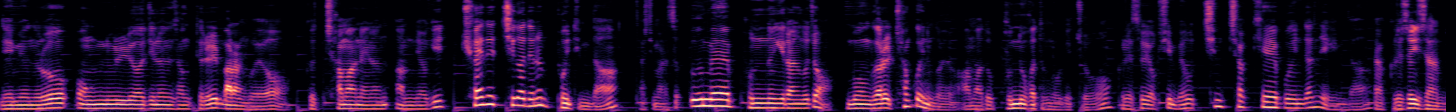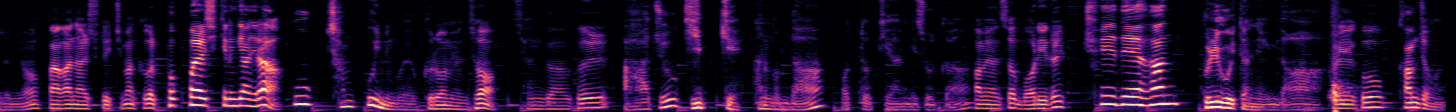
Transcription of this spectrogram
내면으로 억눌려지는 상태를 말하는 거예요. 그 참아내는 압력이 최대치가 되는 포인트입니다. 다시 말해서 음의 본능이라는 거죠. 무언가를 참고 있는 거예요. 아마도 분노 같은 거겠죠. 그래서 역시 매우 침착해 보인다는 얘기입니다. 자 그래서 이 사람들은요 화가 날 수도 있지만 그걸 폭발시키는 게 아니라 꾹 참고 있는 거예요. 그러면서 생각을 아주 깊게 하는 겁니다. 어떻게 하는 게 좋을까? 하면서 머리를 최대한 굴리고 있다는 얘기입니다. 그리고 감정은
